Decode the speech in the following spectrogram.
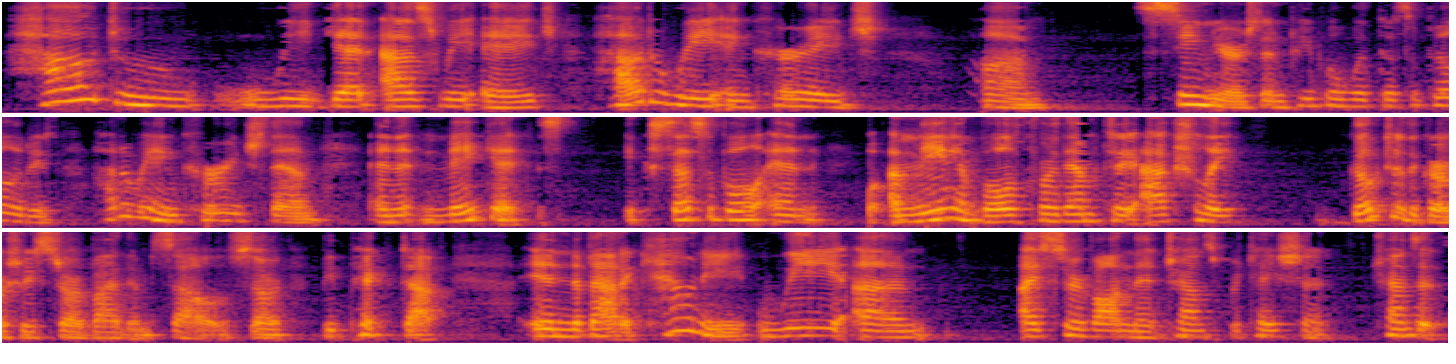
how do we get as we age how do we encourage um, seniors and people with disabilities how do we encourage them and make it accessible and amenable for them to actually go to the grocery store by themselves or be picked up. In Nevada County, we um, I serve on the transportation transit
